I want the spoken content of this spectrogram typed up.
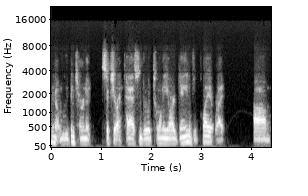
you know you can turn a six yard pass into a twenty yard gain if you play it right. Um,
